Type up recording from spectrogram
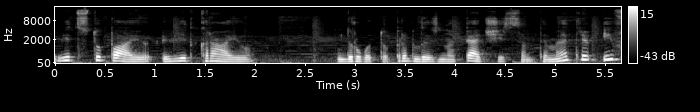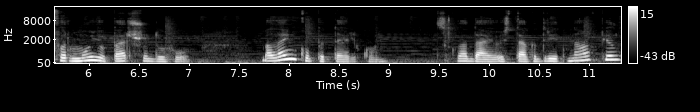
Відступаю від краю дроту приблизно 5-6 см і формую першу дугу. Маленьку петельку. Складаю ось так дріт навпіл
